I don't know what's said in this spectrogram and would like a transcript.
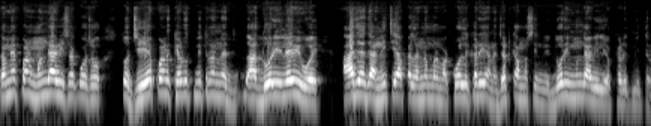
તમે પણ મંગાવી શકો છો. તો જે પણ ખેડૂત મિત્રને આ દોરી લેવી હોય આજે જ આ નીચે આપેલા નંબરમાં કોલ કરી અને ઝટકા મશીનની દોરી મંગાવી લ્યો ખેડૂત મિત્ર.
